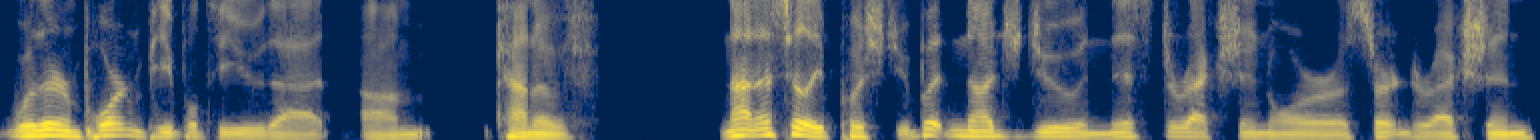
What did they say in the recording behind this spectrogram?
were there important people to you that um kind of not necessarily pushed you, but nudged you in this direction or a certain direction,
